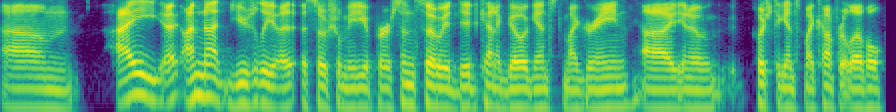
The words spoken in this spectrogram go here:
Um, I I'm not usually a, a, social media person, so it did kind of go against my grain. Uh, you know, pushed against my comfort level.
